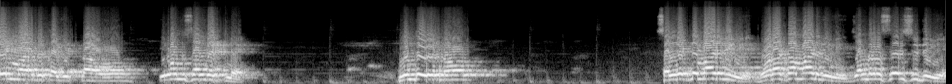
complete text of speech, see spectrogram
ಏನ್ ಮಾಡ್ಬೇಕಾಗಿತ್ತು ನಾವು? ಈ ಒಂದು ಸಂಘಟನೆ. ಮುಂದೆ ಏನು? ಸಂಘಟನೆ ಮಾಡಿದೀವಿ, ಹೋರಾಟ ಮಾಡಿದೀವಿ, ಜನರನ್ನು ಸೇರಿಸಿದೀವಿ.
